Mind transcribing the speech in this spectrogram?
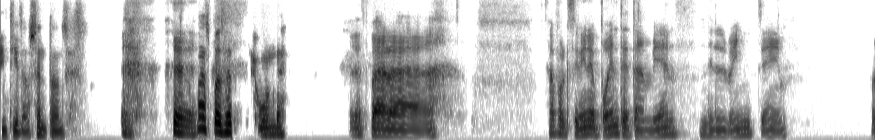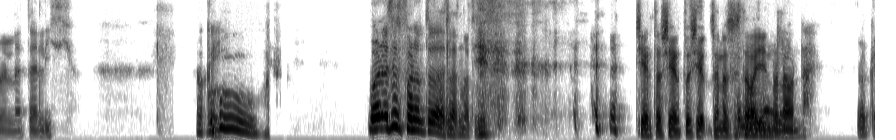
22, entonces. enfermar. Más para ser segunda. Es para. Ah, porque se viene puente también, el 20, por el natalicio. Ok. Uh, Bueno, esas fueron todas las noticias. cierto, cierto, cierto. Se nos estaba yendo la onda. ok.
